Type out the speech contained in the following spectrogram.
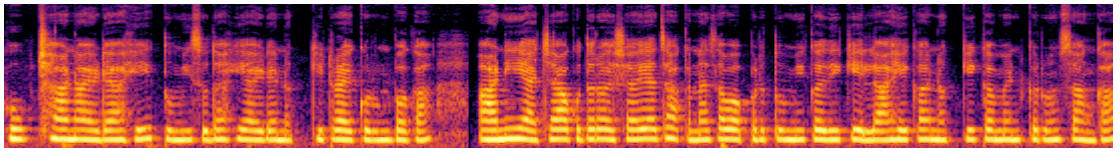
खूप छान आयडिया आहे. तुम्ही सुद्धा ही आयडिया नक्की ट्राय करून बघा. आणि याच्या अगोदर अशा या झाकणाचा वापर तुम्ही कधी केला आहे का? नक्की कमेंट करून सांगा.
